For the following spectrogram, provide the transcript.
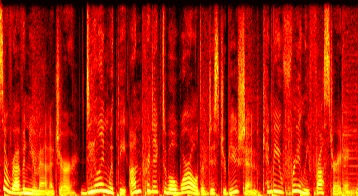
As a revenue manager, dealing with the unpredictable world of distribution can be really frustrating.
